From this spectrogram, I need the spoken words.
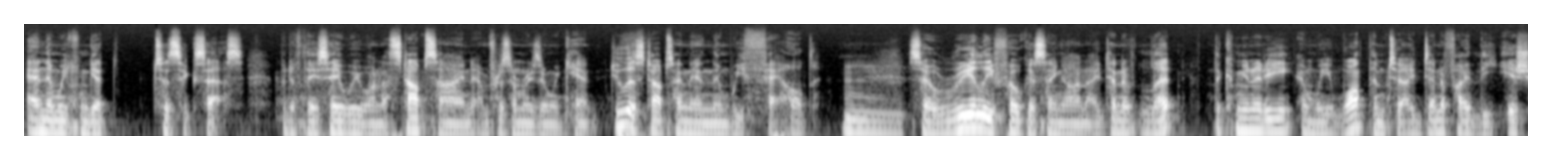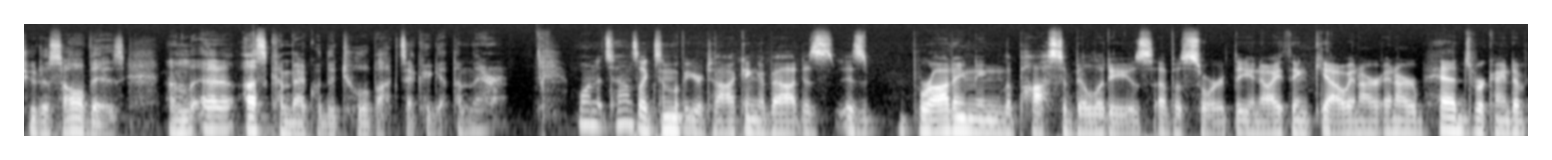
and then we can get to success. But if they say we want a stop sign and for some reason we can't do a stop sign, then then we failed. Mm. So really focusing on identify let the community and we want them to identify the issue to solve is and let us come back with the toolbox that could get them there. Well, and it sounds like some of what you're talking about is is broadening the possibilities of a sort. That you know, I think yeah, in our in our heads we're kind of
